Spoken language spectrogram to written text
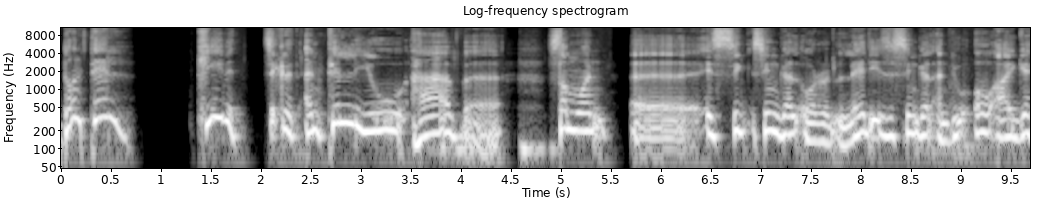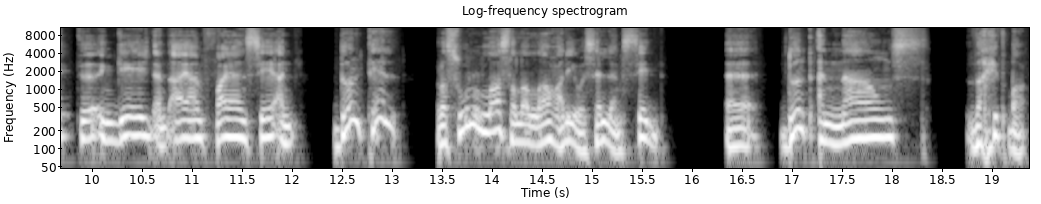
don't tell. Keep it secret until you have uh, someone is sing- single or lady is single and you oh I get uh, engaged and I am fiancé and don't tell. Rasulullah sallallahu alayhi wasallam said, uh, don't announce the khitbah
